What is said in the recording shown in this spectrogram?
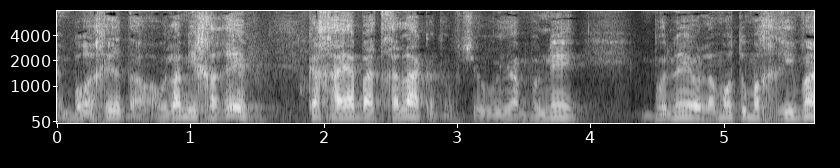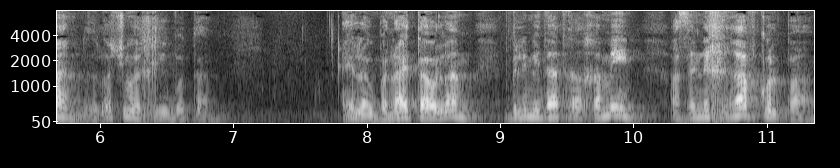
בוא אחרת העולם יחרב. ככה היה בהתחלה, כתוב שהוא היה בונה, בונה עולמות ומחריבן, זה לא שהוא החריב אותם, אלא הוא בנה את העולם בלי מידת רחמים, אז זה נחרב כל פעם.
